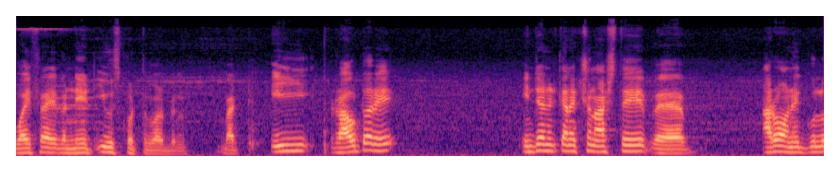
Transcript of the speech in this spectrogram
ওয়াইফাই বা নেট ইউজ করতে পারবেন। বাট এই রাউটারে ইন্টারনেট কানেকশন আসতে আরও অনেকগুলো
